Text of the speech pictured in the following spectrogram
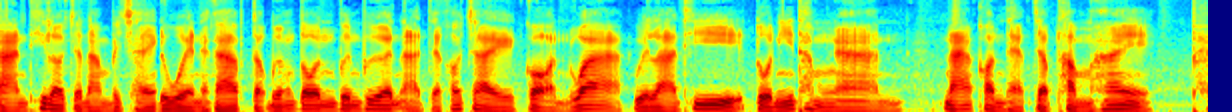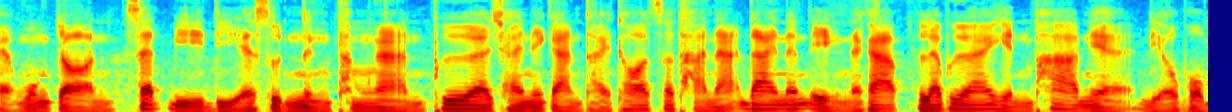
งานที่เราจะนำไปใช้ด้วยนะครับ แต่เบื้องต้นเพื่อนๆ อาจจะเข้าใจก่อนว่าเวลาที่ตัวนี้ทำงานหน้าคอนแทคจะทำให้ แผงวงจร ZBDS01 ทำงาน เพื่อใช้ในการถ่ายทอดสถานะได้นั่นเองนะครับ และเพื่อให้เห็นภาพเนี่ย เดี๋ยวผม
